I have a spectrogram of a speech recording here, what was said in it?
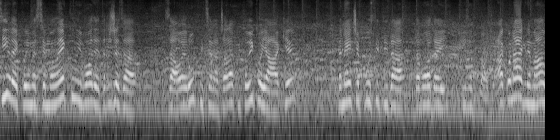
sile kojima se molekuli vode drže za, za ove rupice na čarapi toliko jake, da neće pustiti da, da voda iznad prođe. Ako nagne malo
